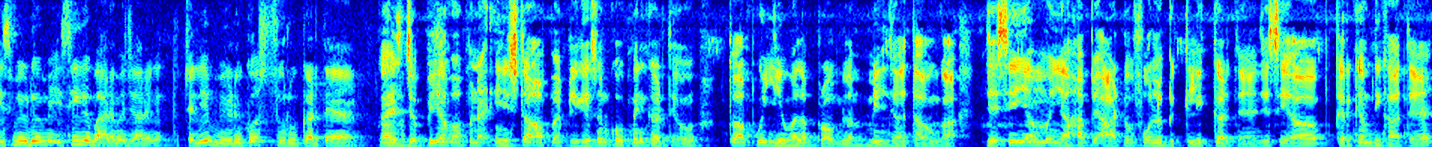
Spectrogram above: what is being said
इस वीडियो में इसी के बारे में जानेंगे। तो चलिए वीडियो को शुरू करते हैं। गैस जब भी आप अपना इंस्टा आप एप्लीकेशन को ओपन करते हो तो आपको ये वाला प्रॉब्लम मिल जाता होगा। जैसे ही हम यहाँ पे ऑटो फॉलो पे क्लिक करते हैं, जैसे आप करके हम दिखाते हैं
